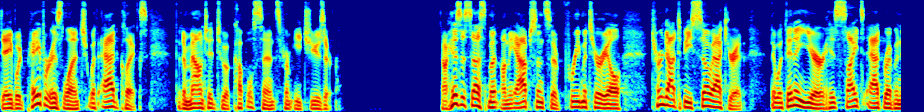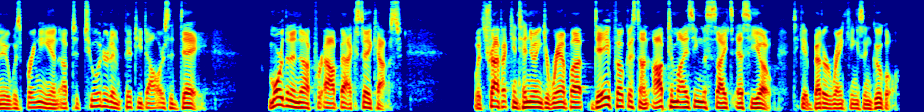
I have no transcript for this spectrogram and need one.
Dave would pay for his lunch with ad clicks that amounted to a couple cents from each user. Now, his assessment on the absence of free material turned out to be so accurate that within a year, his site's ad revenue was bringing in up to $250 a day, more than enough for Outback Steakhouse. With traffic continuing to ramp up, Dave focused on optimizing the site's SEO to get better rankings in Google.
